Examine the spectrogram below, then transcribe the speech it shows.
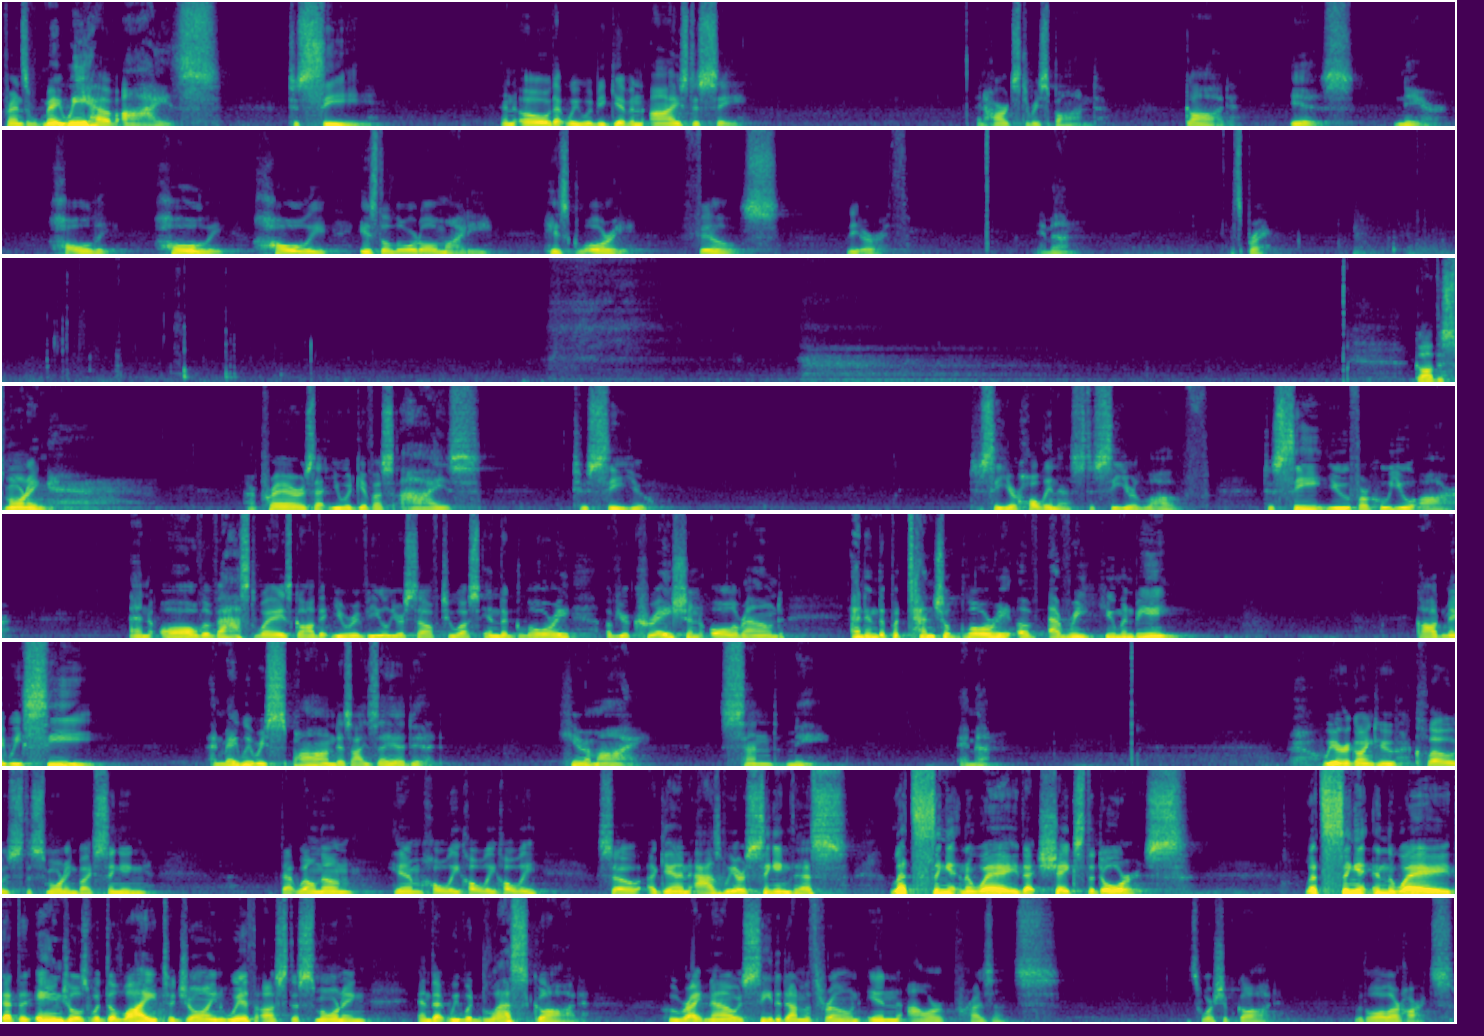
Friends, may we have eyes to see. And oh, that we would be given eyes to see and hearts to respond. God is near. Holy, holy, holy is the Lord Almighty. His glory fills the earth. Amen. Let's pray. God, this morning, our prayer is that you would give us eyes to see you. to see your holiness, to see your love, to see you for who you are, and all the vast ways, God, that you reveal yourself to us in the glory of your creation all around and in the potential glory of every human being. God, may we see and may we respond as Isaiah did Here am I, send me. Amen. We are going to close this morning by singing that well known hymn, Holy, Holy, Holy. So, again, as we are singing this, let's sing it in a way that shakes the doors. Let's sing it in the way that the angels would delight to join with us this morning and that we would bless God, who right now is seated on the throne in our presence. Let's worship God with all our hearts.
